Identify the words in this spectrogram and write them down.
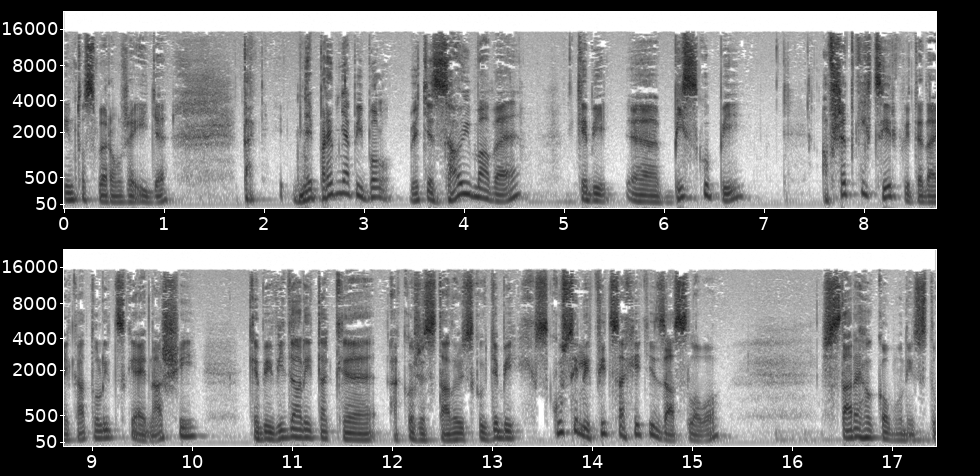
týmto smerom, že ide, tak pre mňa by bolo, viete, zaujímavé, keby e, biskupy a všetkých církví, teda aj katolické, aj naši, keby vydali také akože stanovisko, kde by skúsili Fica chytiť za slovo, starého komunistu,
